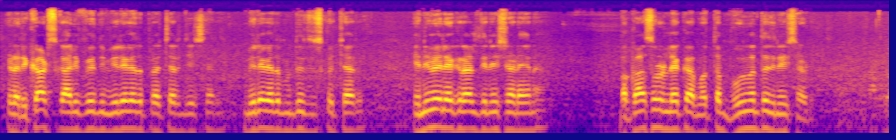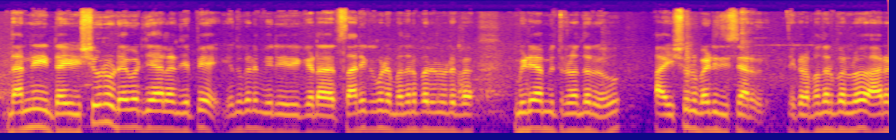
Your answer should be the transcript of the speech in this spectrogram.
ఇక్కడ రికార్డ్స్ కాలిపోయింది మీరే కదా ప్రచారం చేశారు మీరే కదా ముందుకు తీసుకొచ్చారు. ఎన్ని వేల ఎకరాలు తినేసినాడు ఆయన? బకాసురం లేక మొత్తం భూమి అంతా తినేసినాడు. దాన్ని డై ఇష్యూను డైవర్ట్ చేయాలని చెప్పి ఎందుకంటే మీరు ఇక్కడ స్థానికంగా మదనపల్లి నుండి మీడియా మిత్రులందరూ ఆ ఇష్యూను బయట తీసినారు. ఇక్కడ మదనపల్లిలో ఆర్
